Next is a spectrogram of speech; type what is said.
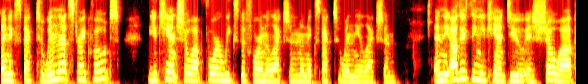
and expect to win that strike vote, you can't show up four weeks before an election and expect to win the election. And the other thing you can't do is show up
